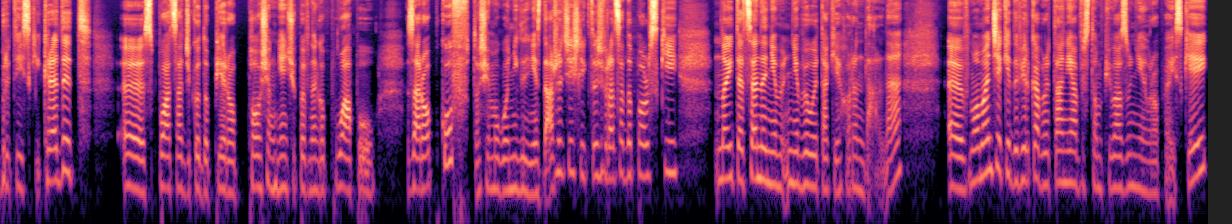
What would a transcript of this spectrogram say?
brytyjski kredyt, e, spłacać go dopiero po osiągnięciu pewnego pułapu zarobków. To się mogło nigdy nie zdarzyć, jeśli ktoś wraca do Polski. No i te ceny nie, nie były takie horrendalne. E, W momencie, kiedy Wielka Brytania wystąpiła z Unii Europejskiej,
